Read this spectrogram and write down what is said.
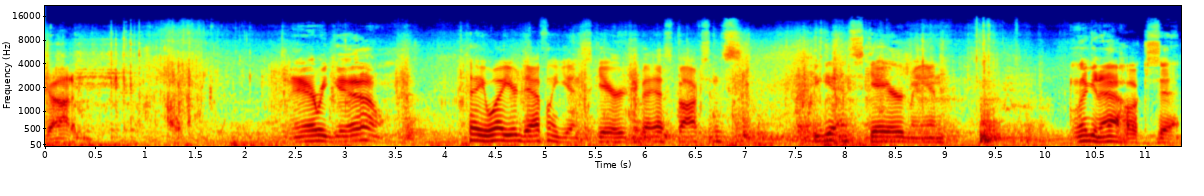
Got him. There we go. Tell you what, you're definitely getting scared, bass boxings. You're getting scared, man. Look at that hook set.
